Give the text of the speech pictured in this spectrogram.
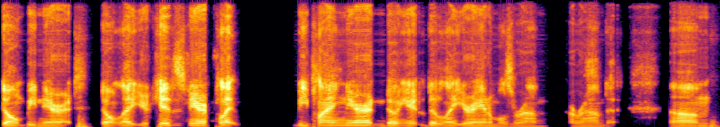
don't be near it. Don't let your kids near it, play, be playing near it, and don't, don't let your animals around, around it. Um,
